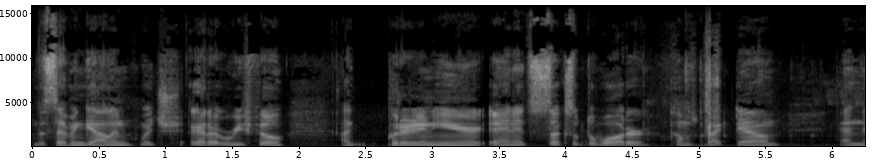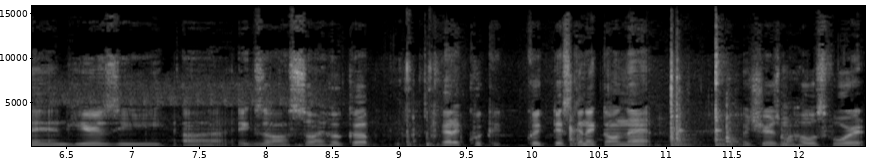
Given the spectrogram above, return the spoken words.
the seven gallon, which I got to refill. I put it in here and it sucks up the water, comes back down. And then here's the uh, exhaust. So I hook up, I got a quick, quick disconnect on that, which here's my hose for it.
